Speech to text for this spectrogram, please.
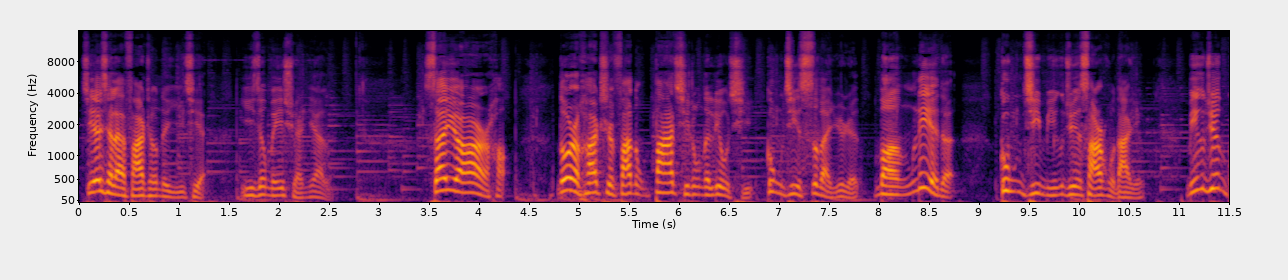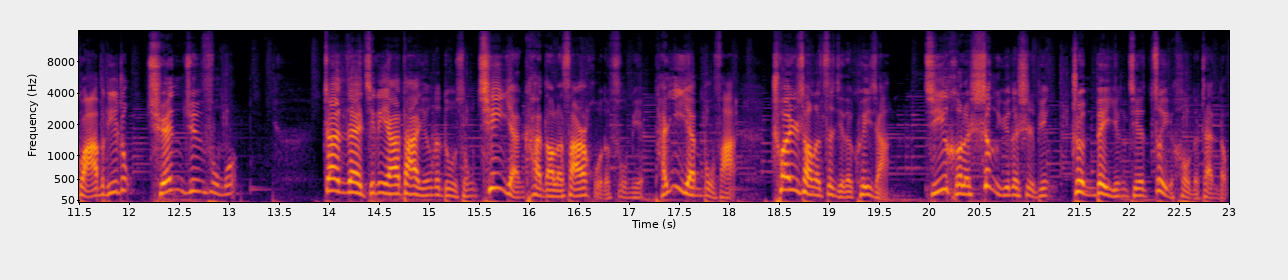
接下来发生的一切已经没悬念了。三月二号，努尔哈赤发动八旗中的六旗，共计四万余人，猛烈的攻击明军萨尔浒大营。明军寡不敌众，全军覆没。站在吉林崖大营的杜松亲眼看到了萨尔浒的覆灭，他一言不发，穿上了自己的盔甲，集合了剩余的士兵，准备迎接最后的战斗。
